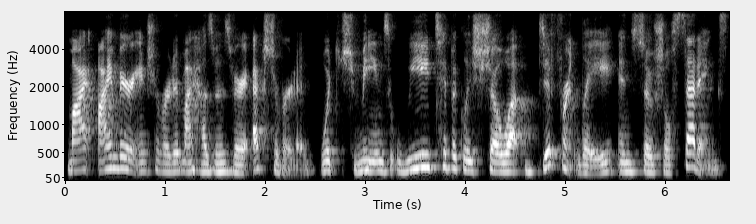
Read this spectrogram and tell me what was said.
My I'm very introverted, my husband's very extroverted, which means we typically show up differently in social settings.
